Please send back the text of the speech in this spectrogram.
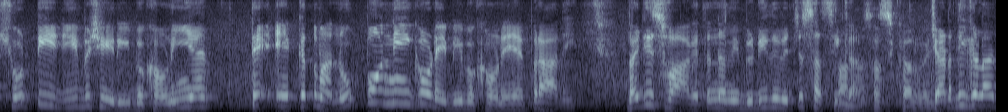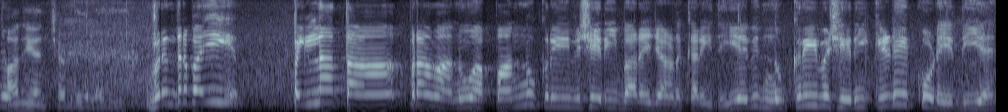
ਛੋਟੀ ਜੀ ਬਸ਼ੀਰੀ ਵਿਖਾਉਣੀ ਹੈ ਤੇ ਇੱਕ ਤੁਹਾਨੂੰ ਪੋਨੀ ਘੋੜੇ ਵੀ ਵਿਖਾਉਣੇ ਆ ਭਰਾ ਦੇ। ਬਾਈ ਜੀ ਸਵਾਗਤ ਹੈ ਨਵੀਂ ਵੀਡੀਓ ਦੇ ਵਿੱਚ ਸਤਿ ਸ਼੍ਰੀ ਅਕਾਲ। ਸਤਿ ਸ਼੍ਰੀ ਅਕਾਲ ਬਾਈ ਚੜ੍ਹਦੀ ਕਲਾ ਜੋ ਹਾਂਜੀ ਹਾਂਜੀ ਚੜ੍ਹਦੀ ਕਲਾ ਜੀ। ਵਰਿੰਦਰ ਭਾਈ ਪਹਿਲਾਂ ਤਾਂ ਭਰਾਵਾਂ ਨੂੰ ਆਪਾਂ ਨੁਕਰੀ ਵਿਸ਼ੇਰੀ ਬਾਰੇ ਜਾਣਕਾਰੀ ਦਈਏ ਵੀ ਨੁਕਰੀ ਵਿਸ਼ੇਰੀ ਕਿਹੜੇ ਘੋੜੇ ਦੀ ਹੈ?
